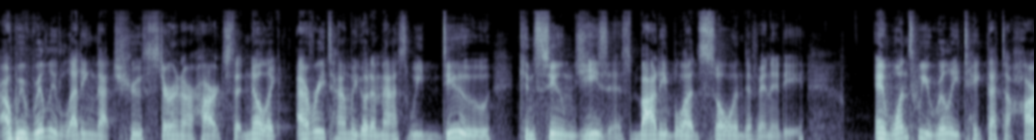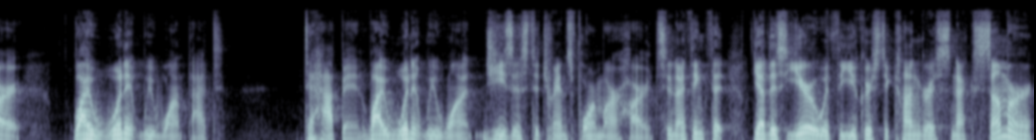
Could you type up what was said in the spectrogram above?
are we really letting that truth stir in our hearts that no, like every time we go to mass, we do consume Jesus, body, blood, soul, and divinity. And once we really take that to heart, why wouldn't we want that to happen? Why wouldn't we want Jesus to transform our hearts? And I think that, yeah, this year with the Eucharistic Congress next summer,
